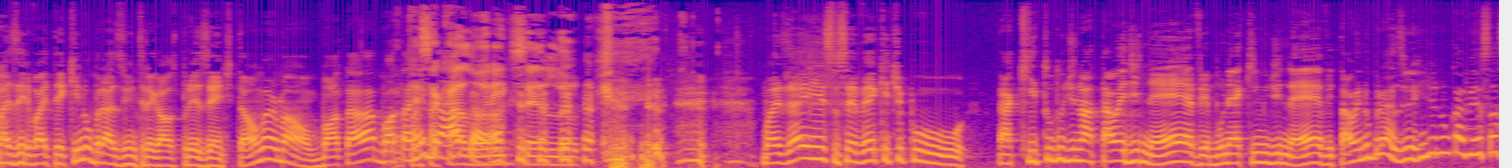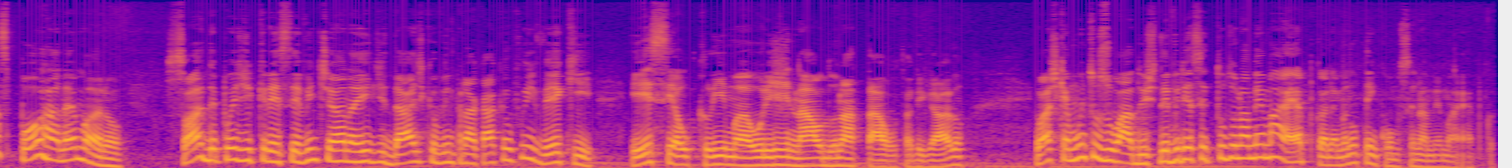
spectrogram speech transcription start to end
mas ele vai ter que ir no Brasil entregar os presentes. Então, meu irmão, bota, bota vai regata. calor, hein, que você é louco. mas é isso, você vê que, tipo, aqui tudo de Natal é de neve, é bonequinho de neve e tal. E no Brasil a gente nunca viu essas porra, né, mano? Só depois de crescer 20 anos aí de idade que eu vim pra cá que eu fui ver que esse é o clima original do Natal, tá ligado? Eu acho que é muito zoado isso. Deveria ser tudo na mesma época, né? Mas não tem como ser na mesma época.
